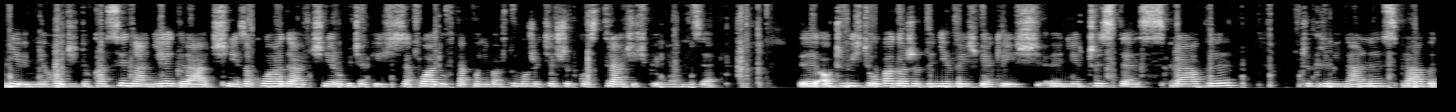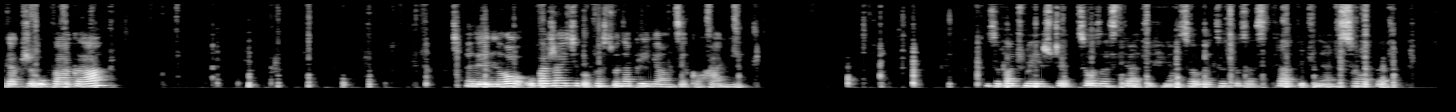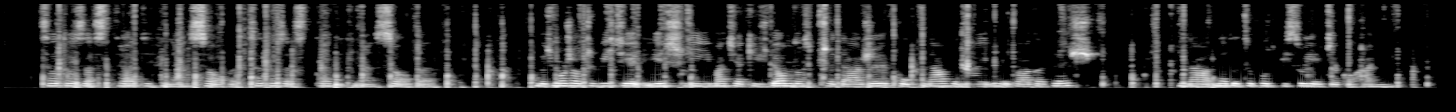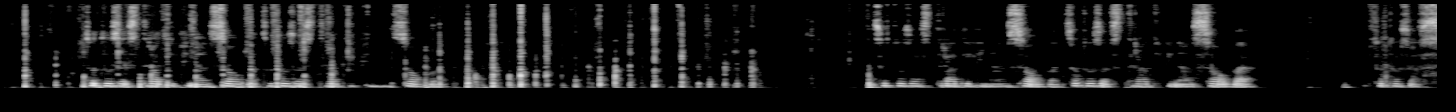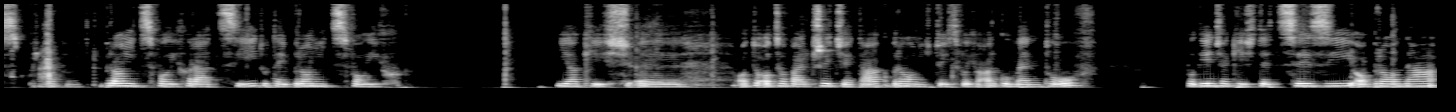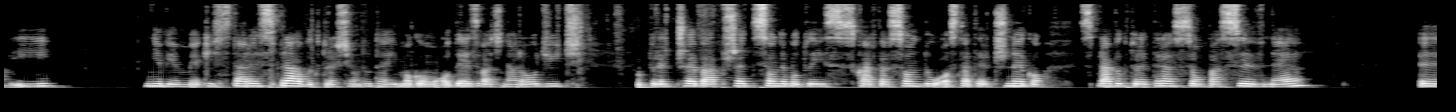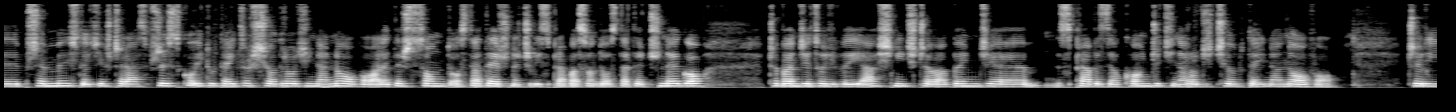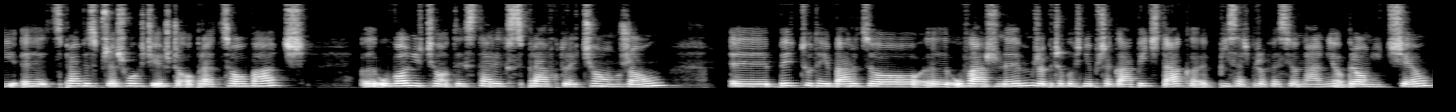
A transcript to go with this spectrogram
nie wiem, nie chodzić do kasyna, nie grać, nie zakładać, nie robić jakichś zakładów, tak, ponieważ tu możecie szybko stracić pieniądze. Y, oczywiście uwaga, żeby nie wejść w jakieś y, nieczyste sprawy, czy kryminalne sprawy, także uwaga. No, uważajcie po prostu na pieniądze, kochani. Zobaczmy jeszcze, co za straty finansowe, co to za straty finansowe. Co to za straty finansowe? Co to za straty finansowe? Być może oczywiście, jeśli macie jakiś dom do sprzedaży, kupna, wynajmu, uwaga też na, na to, co podpisujecie, kochani. Co to za straty finansowe? Co to za straty finansowe? Co to za straty finansowe? Co to za straty finansowe? Co to za sprawy? Bronić swoich racji, tutaj bronić swoich jakichś, yy, o, to, o co walczycie, tak? Bronić tutaj swoich argumentów, podjęcie jakiejś decyzji, obrona i nie wiem, jakieś stare sprawy, które się tutaj mogą odezwać, narodzić, które trzeba przed sądem, bo tutaj jest karta sądu ostatecznego, sprawy, które teraz są pasywne, przemyśleć jeszcze raz wszystko i tutaj coś się odrodzi na nowo, ale też sąd ostateczny, czyli sprawa sądu ostatecznego, trzeba będzie coś wyjaśnić, trzeba będzie sprawy zakończyć i narodzić się tutaj na nowo. Czyli y, sprawy z przeszłości jeszcze opracować, y, uwolnić się od tych starych spraw, które ciążą, być tutaj bardzo uważnym, żeby czegoś nie przegapić, tak? Pisać profesjonalnie, obronić się,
